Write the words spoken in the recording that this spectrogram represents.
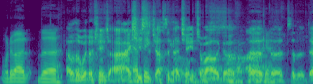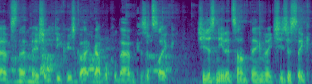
What about the? Oh, the Widow change. I actually Epic... suggested that change a while ago uh, okay. the, to the devs that they should decrease grapple cooldown because it's like she just needed something. Like she's just like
